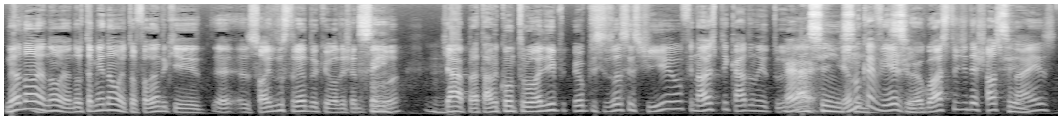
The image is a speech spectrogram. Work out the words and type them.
Não, não, eu não, eu não, também não. Eu tô falando que. É, só ilustrando o que o Alexandre sim. falou. Uhum. Que, ah, pra estar no controle, eu preciso assistir o final explicado no YouTube. É, ah, sim, eu sim, nunca vejo. Sim. Eu gosto de deixar os finais.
